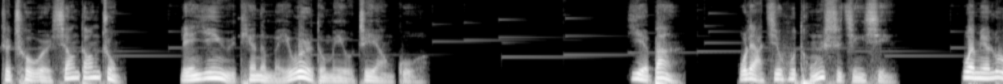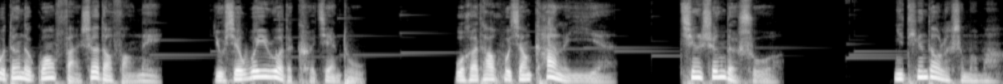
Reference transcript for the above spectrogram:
这臭味相当重，连阴雨天的霉味都没有这样过。夜半，我俩几乎同时惊醒。外面路灯的光反射到房内，有些微弱的可见度。我和他互相看了一眼，轻声地说：“你听到了什么吗？”“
